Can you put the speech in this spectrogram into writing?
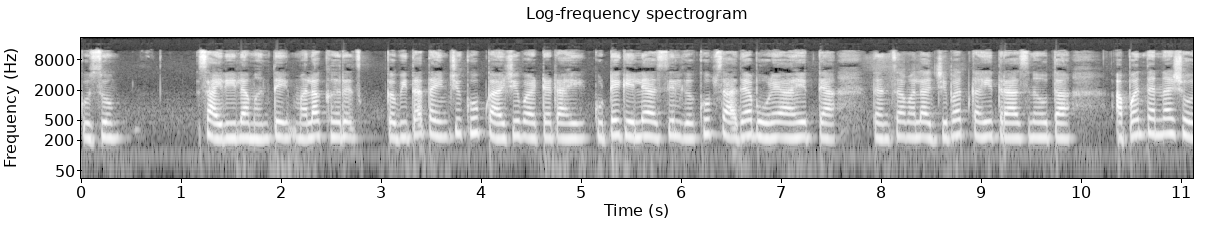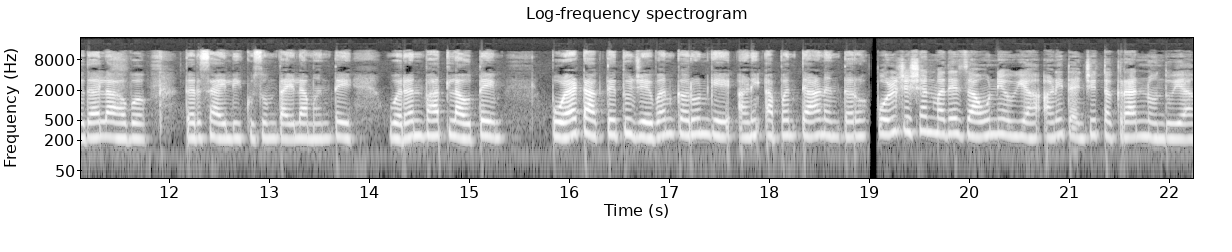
कुसुम सायलीला म्हणते मला खरंच कविता ताईंची खूप काळजी वाटत आहे. कुठे गेल्या असतील ग? खूप साध्या भोळ्या आहेत त्या. त्यांचा मला अजिबात काही त्रास नव्हता. आपण त्यांना शोधायला हवं. तर सायली कुसुमताईला म्हणते वरण भात लावते. पोळ्या टाकते तू जेवण करून घे आणि आपण त्यानंतर पोलीस स्टेशनमध्ये जाऊन येऊया आणि त्यांची तक्रार नोंदूया.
